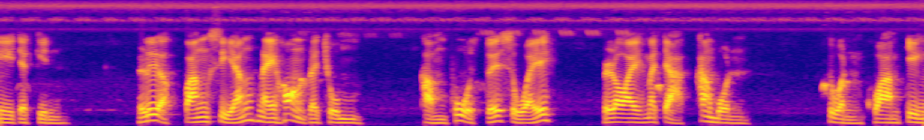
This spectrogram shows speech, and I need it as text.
มีจะกิน เลือกฟังเสียงในห้องประชุมคำพูดสวยๆลอยมาจากข้างบน ส่วนความจริง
